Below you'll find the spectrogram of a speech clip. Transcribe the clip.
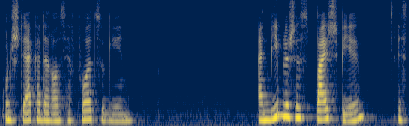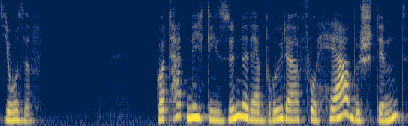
und stärker daraus hervorzugehen. Ein biblisches Beispiel ist Josef. Gott hat nicht die Sünde der Brüder vorherbestimmt,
